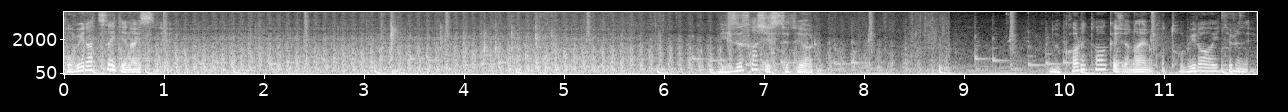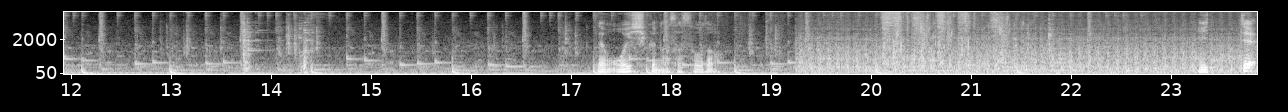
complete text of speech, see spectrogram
扉ついてないっすね。水差し捨ててある。抜かれたわけじゃないのか。扉開いてるね。でも美味しくなさそうだ行って。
